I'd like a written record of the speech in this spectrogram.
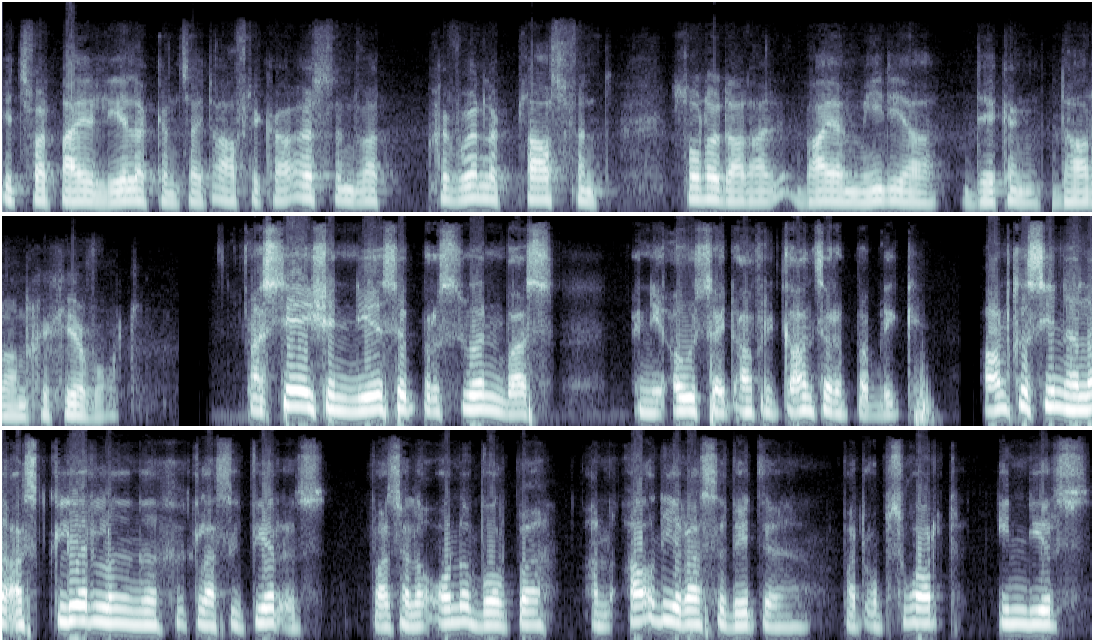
iets wat baie lelik in Suid-Afrika is en wat gewoonlik plaasvind sonder dat daar baie media dekking daaraan gegee word. As jy 'n Chinese persoon was in die ou Suid-Afrikaanse Republiek, aangesien hulle as kleurlinge geklassifiseer is, was hulle onderworpe aan al die rassewette wat op swart, Indiërs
